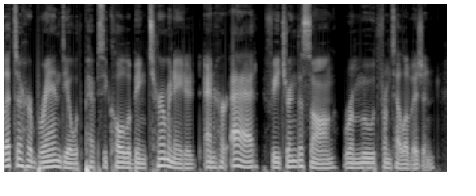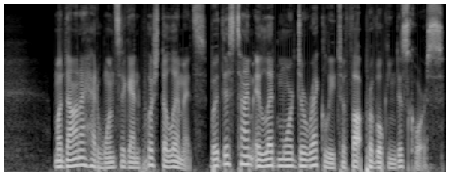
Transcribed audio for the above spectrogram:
led to her brand deal with Pepsi Cola being terminated and her ad featuring the song removed from television. Madonna had once again pushed the limits, but this time it led more directly to thought provoking discourse.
